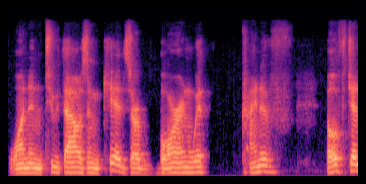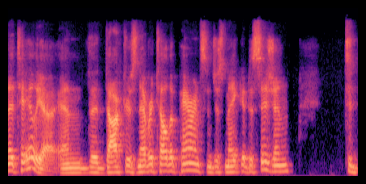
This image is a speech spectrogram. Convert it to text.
one in two thousand kids are born with kind of both genitalia, and the doctors never tell the parents and just make a decision to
